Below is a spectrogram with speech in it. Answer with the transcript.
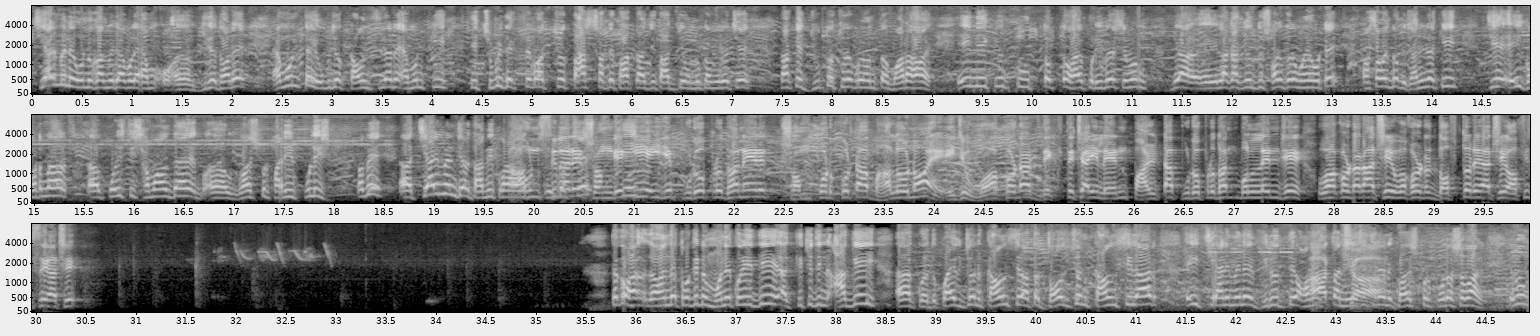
চেয়ারম্যানের অনুগামীরা বলে ঘিরে ধরে। এমনটাই অভিযোগ কাউন্সিলর এমনকি যে ছবি দেখতে পাচ্ছ, তার সাথে থাকা যে, তার যে অনুগামী রয়েছে, তাকে জুতো ছুড়ে পর্যন্ত মারা হয়। এই নিয়ে কিন্তু উত্তপ্ত হয় পরিবেশ এবং এলাকা কিন্তু সরগরম হয়ে ওঠে। পাশাপাশি জানি রাখি যে এই ঘটনার পরিস্থিতি সামাল দেয় গণেশপুর ফাঁড়ির পুলিশ। তবে চেয়ারম্যান যার দাবি করা কাউন্সিলরের সঙ্গে কি এই যে পুরপ্রধানের সম্পর্কটা ভালো নয়? এই যে ওয়াক অর্ডার দেখতে চাইলেন পাল্টা পুরো প্রধান বললেন যে ওয়াক অর্ডার আছে ওয়াক অর্ডার দফতরে আছে অফিসে আছে। দেখো অয়ন্দা তোমাকে একটু মনে করিয়ে দিই কিছুদিন আগেই কয়েকজন কাউন্সিলর অর্থাৎ দশজন কাউন্সিলর এই চেয়ারম্যানের বিরুদ্ধে অনাস্থা নিয়ে আচ্ছা। এসেছিলেন গয়েশপুর পৌরসভার এবং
